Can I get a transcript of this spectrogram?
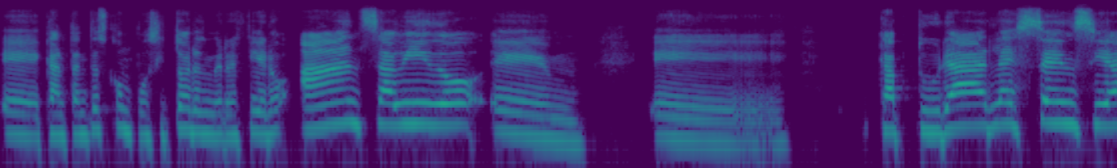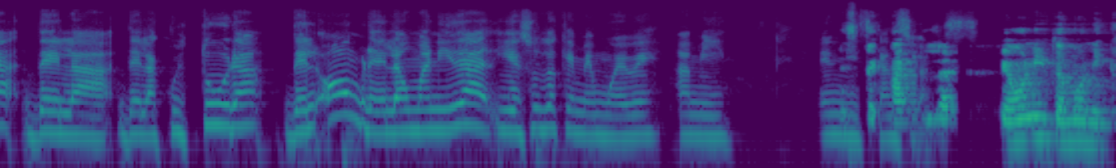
eh, cantantes compositores me refiero, han sabido em, eh, capturar la esencia de la, de la cultura del hombre, de la humanidad, y eso es lo que me mueve a mí en mis canciones. Qué bonito, Mónica.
